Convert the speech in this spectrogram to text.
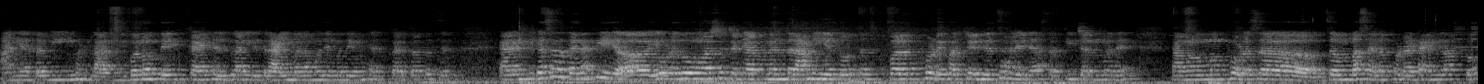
आणि आता मी म्हटलं आज मी बनवते. काय हेल्प लागली तर आई मला मध्ये मध्ये येऊन हेल्प करतातच. कारण की कसं होतं ना की एवढं दोन वर्षाच्या गॅप नंतर आम्ही येतो तर परत थोडेफार चेंजेस झालेले असतात किचनमध्ये. त्यामुळे मग थोडस जम बसायला थोडा टाइम लागतो.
